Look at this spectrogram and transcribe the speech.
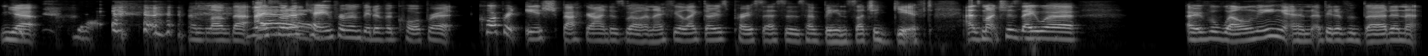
yeah. Yeah. I love that. Yeah. i sort of came from a bit of a corporate corporate-ish background as well and I feel like those processes have been such a gift. As much as they were overwhelming and a bit of a burden at,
